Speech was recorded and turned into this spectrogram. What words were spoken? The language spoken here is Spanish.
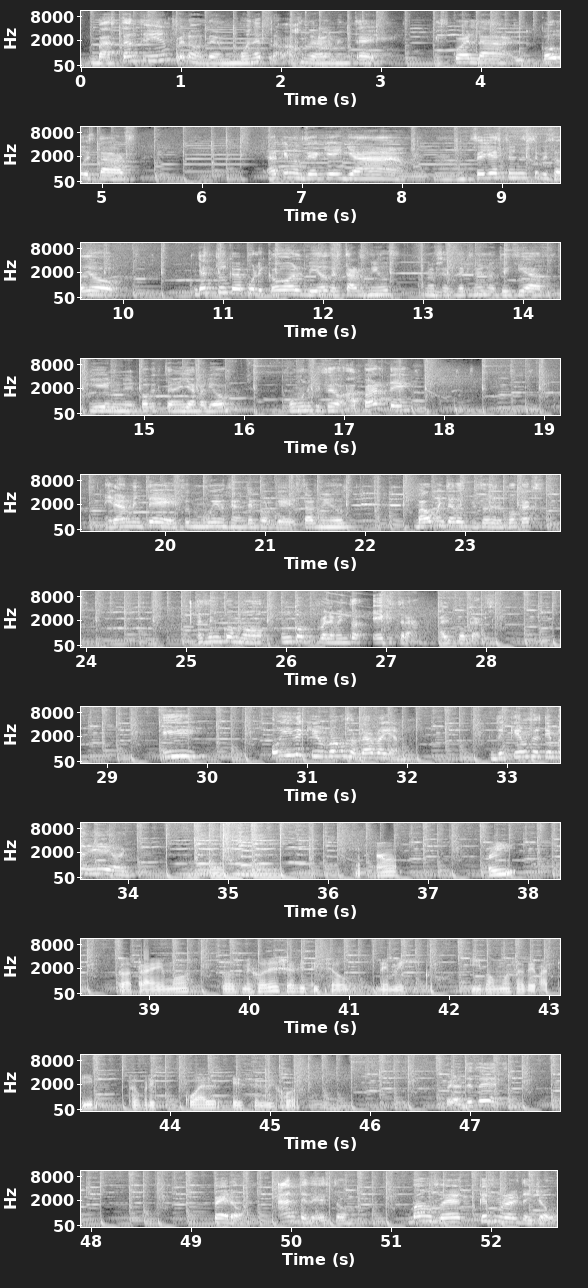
Bastante bien, pero de buen trabajo realmente. Escuela, el Code Stars. Ya que nos dio que ya. mm, sé, ya estoy en este episodio. Ya tuve que haber publicado el video de Stars News, nuestra sección de noticias, y en el Pocket también ya salió como un episodio aparte. Y realmente esto es muy emocionante porque Stars News va a aumentar los episodios del Pocax. Es un como un complemento extra al Pocax. Y hoy de qué vamos a hablar, Brian. ¿De qué es el tema del de hoy? Bueno, hoy lo traemos los mejores reality shows de México y vamos a debatir sobre cuál es el mejor. Pero antes de esto. Pero antes de esto, vamos a ver qué es un reality show.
